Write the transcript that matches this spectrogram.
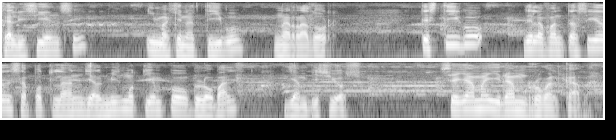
Jalisciense, imaginativo, narrador, testigo de la fantasía de Zapotlán y al mismo tiempo global y ambicioso. Se llama Irán Rubalcaba.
